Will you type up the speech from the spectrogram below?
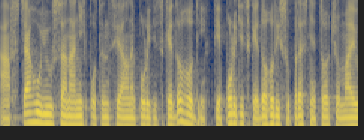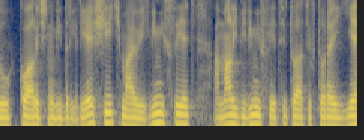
a vzťahujú sa na nich potenciálne politické dohody. Tie politické dohody sú presne to, čo majú koaliční lídry riešiť, majú ich vymyslieť a mali by vymyslieť situáciu, v ktorej je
